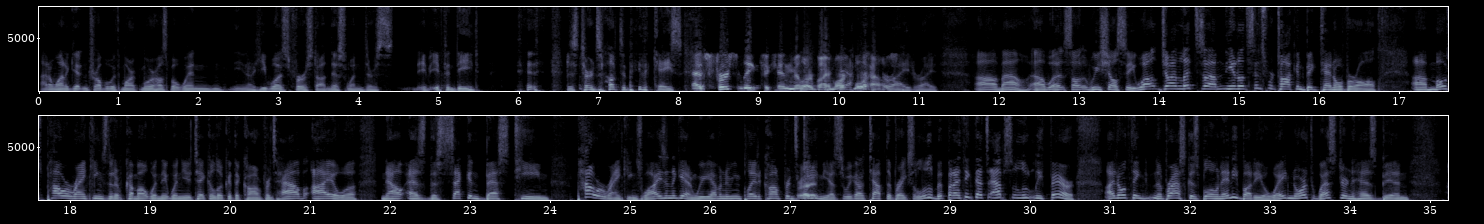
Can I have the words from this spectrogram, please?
I don't want to get in trouble with Mark Morehouse, but when you know he was first on this one, there's if, if indeed this turns out to be the case, As first leaked to Ken Miller by Mark Yeah, Morehouse. Right, right. Oh, wow. Uh, well, so we shall see. Well, John, let's, um, you know, since we're talking Big Ten overall, uh, most power rankings that have come out when they, when you take a look at the conference have Iowa now as the second best team power rankings wise. And again, we haven't even played a conference Right. game yet, so we got to tap the brakes a little bit. But I think that's absolutely fair. I don't think Nebraska's blown anybody away. Northwestern has been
